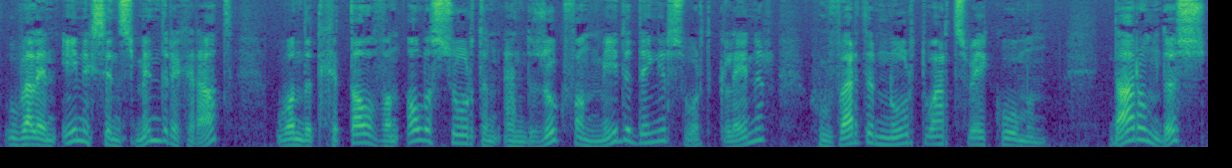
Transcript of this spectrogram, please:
hoewel in enigszins mindere graad, want het getal van alle soorten en dus ook van mededingers wordt kleiner hoe verder noordwaarts wij komen. Daarom dus,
